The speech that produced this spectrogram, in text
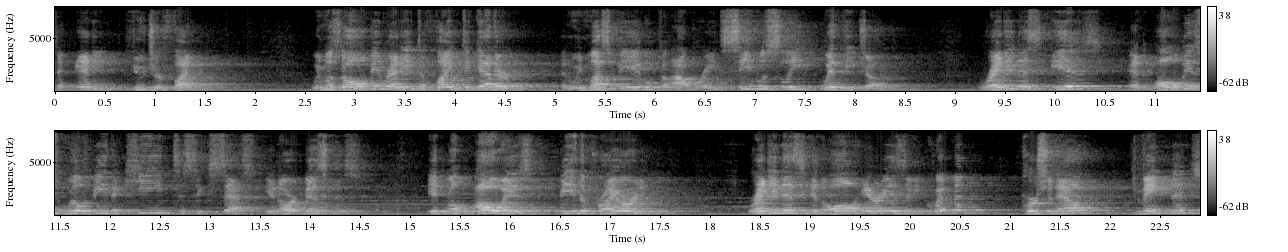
to any future fight. We must all be ready to fight together, and we must be able to operate seamlessly with each other. Readiness is and always will be the key to success in our business. It will always be the priority. Readiness in all areas of equipment, personnel, maintenance,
